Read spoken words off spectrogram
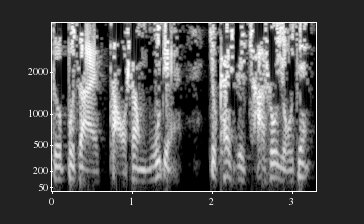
得不在早上五点就开始查收邮件，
